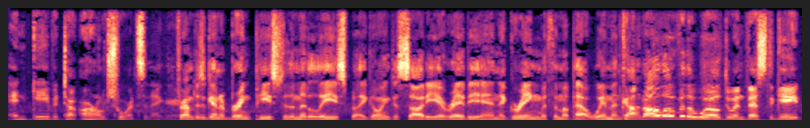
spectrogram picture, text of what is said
and gave it to Arnold Schwarzenegger. Trump is going to bring peace to the Middle East by going to Saudi Arabia and agreeing with them about women. Gone all over the world to investigate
